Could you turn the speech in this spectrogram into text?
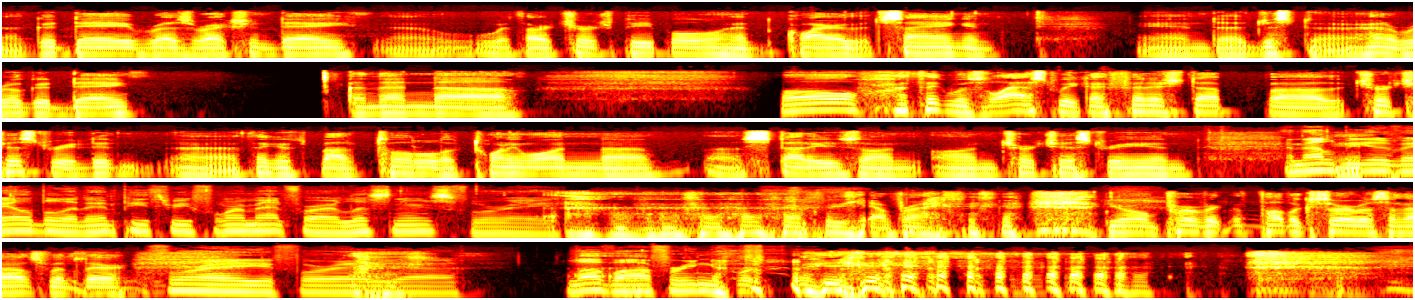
a good day, Resurrection Day, uh, with our church people. Had choir that sang, and and uh, just uh, had a real good day. And then. Oh, I think it was last week. I finished up uh, church history. Did uh, I think it's about a total of twenty-one uh, uh, studies on on church history, and And that'll be available in MP3 format for our listeners for a yeah, right. Your own perfect public service announcement there. for a for a uh, love offering. Of,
